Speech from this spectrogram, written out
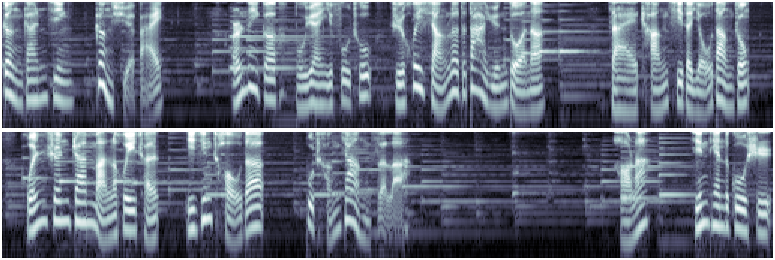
更干净、更雪白。而那个不愿意付出、只会享乐的大云朵呢，在长期的游荡中，浑身沾满了灰尘，已经丑得不成样子了。好了。今天的故事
